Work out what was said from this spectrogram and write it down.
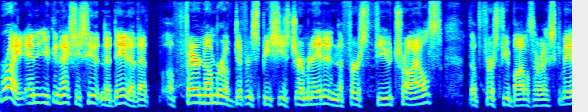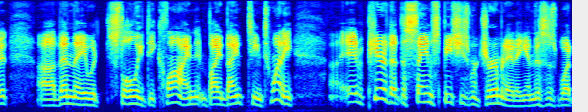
Right, and you can actually see it in the data that a fair number of different species germinated in the first few trials, the first few bottles were excavated. Uh, then they would slowly decline. By 1920, uh, it appeared that the same species were germinating, and this is what,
